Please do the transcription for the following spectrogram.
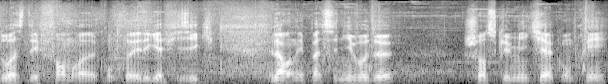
doit se défendre euh, contre les dégâts physiques. Là on est passé niveau 2, je pense que Mickey a compris.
